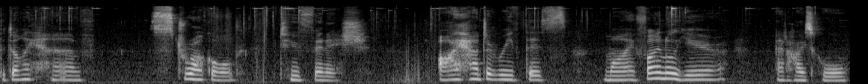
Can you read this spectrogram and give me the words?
that I have struggled to finish. I had to read this my final year at high school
